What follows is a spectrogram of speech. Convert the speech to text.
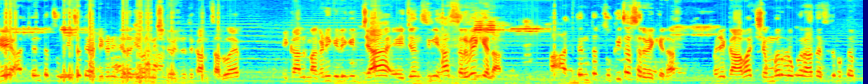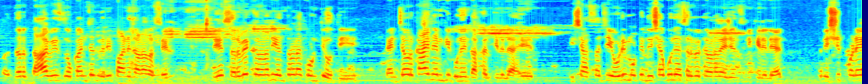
हे अत्यंत चुकीचं त्या ठिकाणी जलजीवन मिशन योजनेचं काम चालू आहे. मी काल मागणी केली की ज्या एजन्सीनी हा सर्वे केला हा अत्यंत चुकीचा सर्वे केला. म्हणजे गावात शंभर लोक राहत असतील तर फक्त जर दहा वीस लोकांच्याच घरी पाणी जाणार असेल तर हे सर्वे करणारी यंत्रणा कोणती होती? त्यांच्यावर काय नेमके गुन्हे दाखल केलेले आहेत? ही शासनाची एवढी मोठी दिशाभूल या सर्वे करणाऱ्या एजन्सीनी केलेली आहेत. निश्चितपणे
